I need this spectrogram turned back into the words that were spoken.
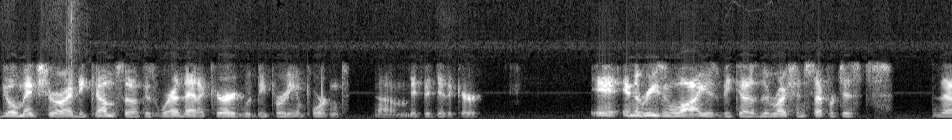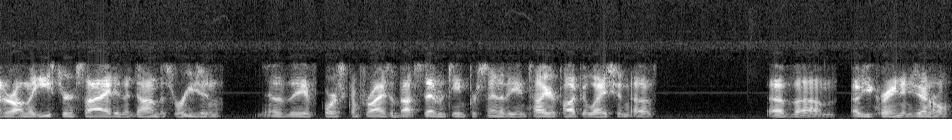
go make sure I become so because where that occurred would be pretty important um, if it did occur. And the reason why is because the Russian separatists that are on the eastern side in the Donbas region, uh, they of course comprise about 17% of the entire population of of um, of Ukraine in general.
